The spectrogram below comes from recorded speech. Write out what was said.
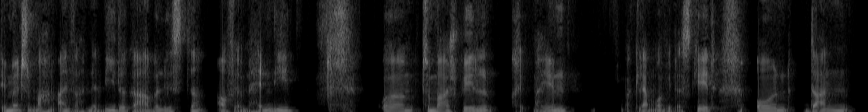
Die Menschen machen einfach eine Wiedergabeliste auf ihrem Handy. Ähm, zum Beispiel, kriegt man hin, erklärt mal, wie das geht, und dann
